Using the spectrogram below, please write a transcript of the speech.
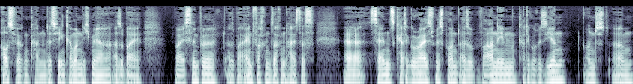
auswirken kann. Und deswegen kann man nicht mehr, also bei, bei simple, also bei einfachen Sachen heißt das äh, sense, categorize, respond, also wahrnehmen, kategorisieren und ähm,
